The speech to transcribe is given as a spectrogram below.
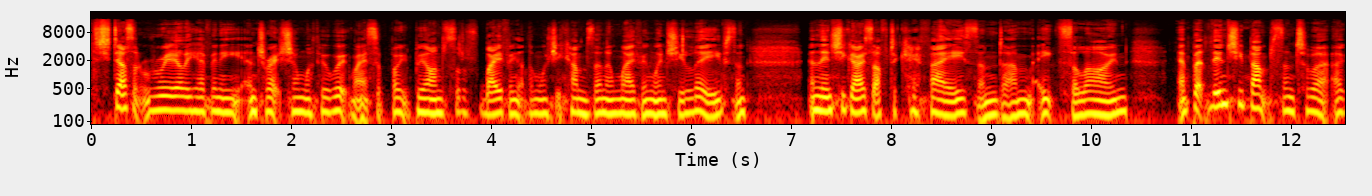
she doesn't really have any interaction with her workmates beyond sort of waving at them when she comes in and waving when she leaves. And and then she goes off to cafes and um, eats alone. And but then she bumps into a, a,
